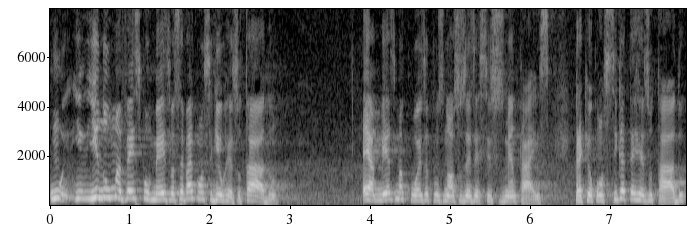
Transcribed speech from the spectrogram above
um, indo uma vez por mês, você vai conseguir o resultado? É a mesma coisa com os nossos exercícios mentais. Para que eu consiga ter resultado,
